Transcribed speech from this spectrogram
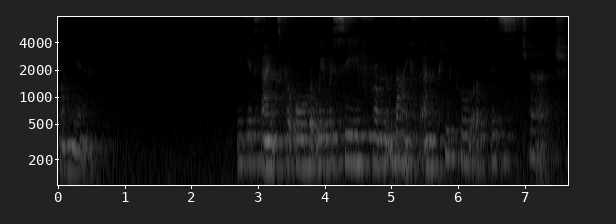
from you. We give thanks for all that we receive from life and people of this church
